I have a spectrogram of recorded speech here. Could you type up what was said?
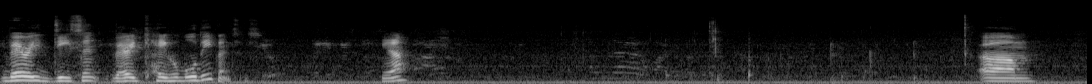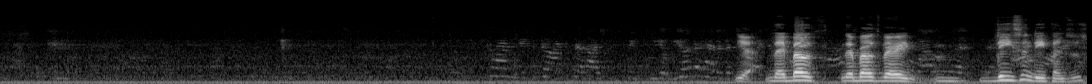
very decent, very capable defenses. Know? Um, yeah, they both they're both very decent defenses.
